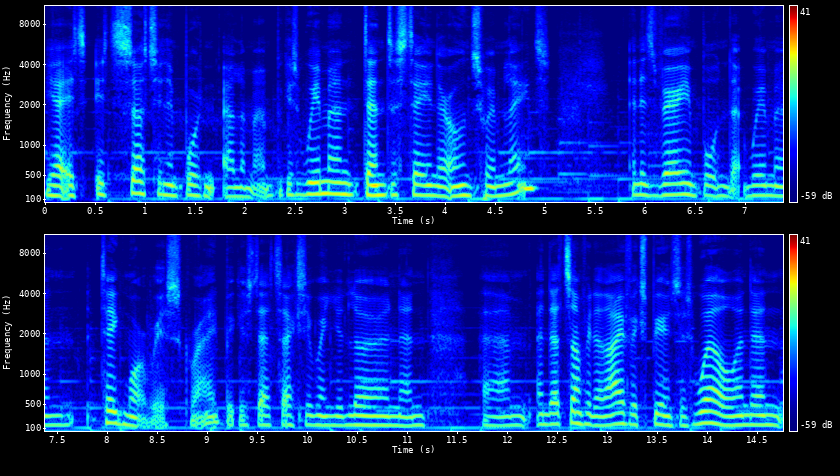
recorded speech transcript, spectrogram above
yeah, it's it's such an important element because women tend to stay in their own swim lanes and it's very important that women take more risk, right? Because that's actually when you learn, and um, and that's something that I've experienced as well. And then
